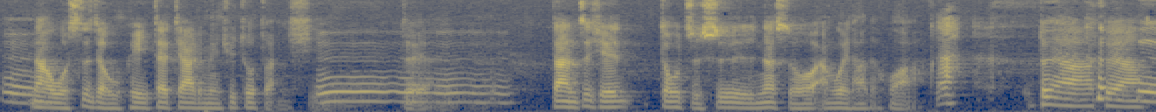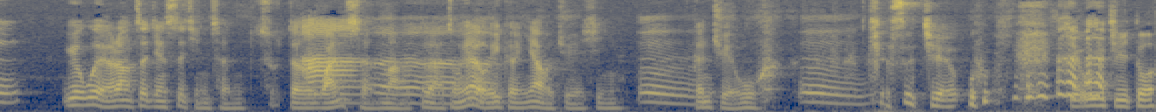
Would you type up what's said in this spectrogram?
嗯，那我试着我可以在家里面去做转型，嗯，对，嗯，但这些。都只是那时候安慰他的话。啊，对啊，对啊，嗯，因为为了让这件事情成的完成嘛，啊、对啊，总要有一个人要有决心，嗯，跟觉悟，嗯，就是觉悟，觉悟居多，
